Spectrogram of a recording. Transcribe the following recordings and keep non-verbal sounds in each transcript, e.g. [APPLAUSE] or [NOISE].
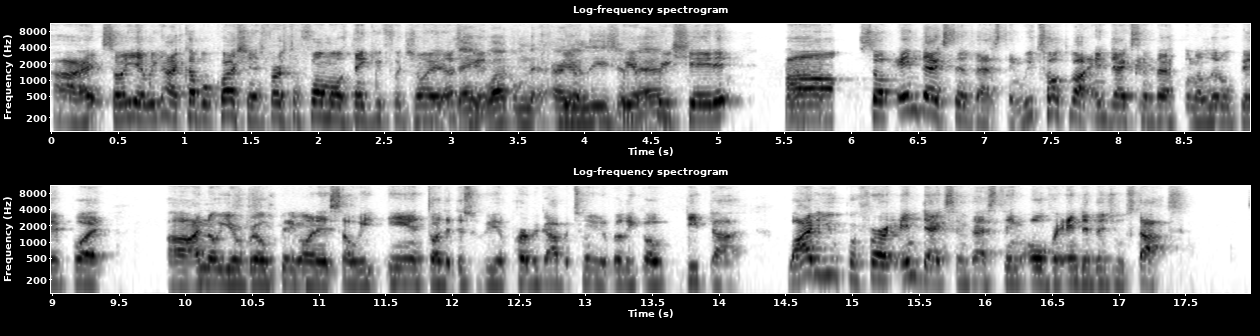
All right. So yeah, we got a couple questions. First and foremost, thank you for joining yeah, us. Thank, we, welcome to Earn we, Your Leisure. We man. appreciate it. Yeah. Uh, so index investing. We talked about index investing a little bit, but uh, I know you're real big on it. So we, Ian thought that this would be a perfect opportunity to really go deep dive. Why do you prefer index investing over individual stocks?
